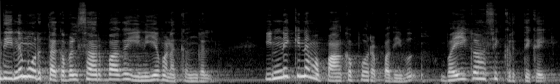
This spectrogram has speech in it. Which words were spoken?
தினம் ஒரு தகவல் சார்பாக இனிய வணக்கங்கள். இன்றைக்கி நம்ம பார்க்க போகிற பதிவு வைகாசி கிருத்திகை.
